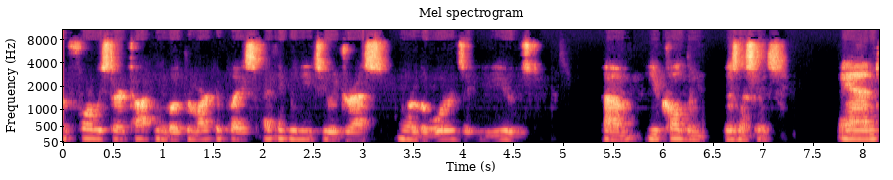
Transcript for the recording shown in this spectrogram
before we start talking about the marketplace, I think we need to address one of the words that you used. Um, you called them businesses. And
